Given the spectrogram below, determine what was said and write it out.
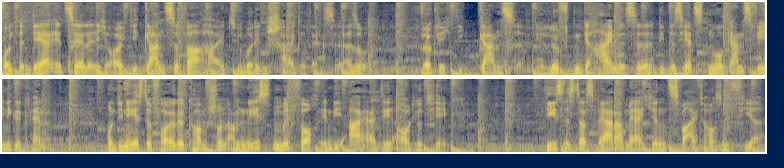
Und in der erzähle ich euch die ganze Wahrheit über den Schalke-Wechsel. Also wirklich die ganze. Wir lüften Geheimnisse, die bis jetzt nur ganz wenige kennen. Und die nächste Folge kommt schon am nächsten Mittwoch in die ARD Audiothek. Dies ist das Werder-Märchen 2004,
